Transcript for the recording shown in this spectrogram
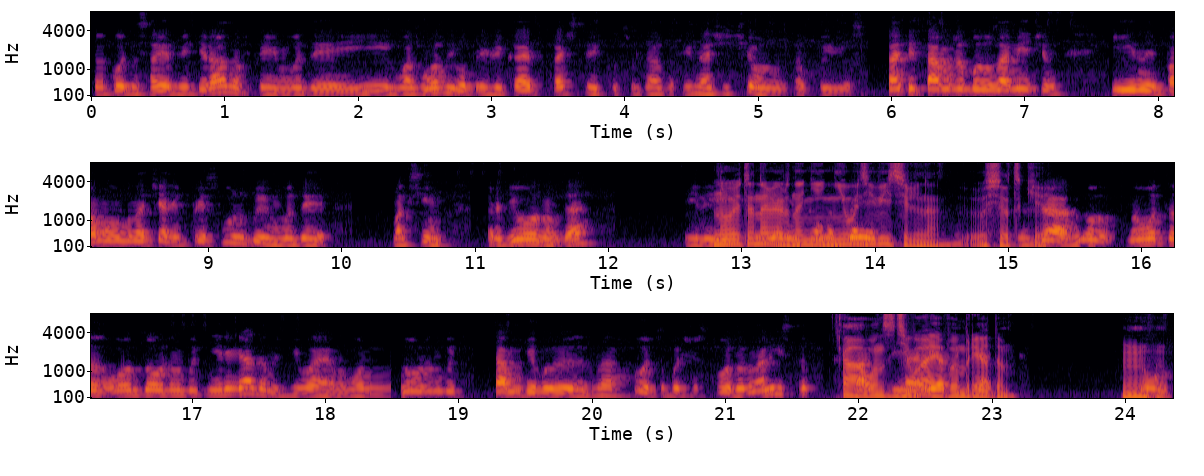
какой-то совет ветеранов при МВД, и, возможно, его привлекают в качестве консультантов, иначе чего он там появился. Кстати, там же был замечен и, по-моему, начальник пресс-службы МВД Максим Родионов, да? Или, ну, это, наверное, не, не удивительно все-таки. Да, но, но вот он должен быть не рядом с Диваемым, он должен быть там, где находится большинство журналистов. А, он с Диваевым рядом. Ну, mm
